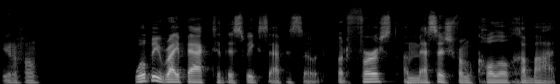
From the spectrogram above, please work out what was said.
Beautiful. We'll be right back to this week's episode, but first, a message from Colel Chabad.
